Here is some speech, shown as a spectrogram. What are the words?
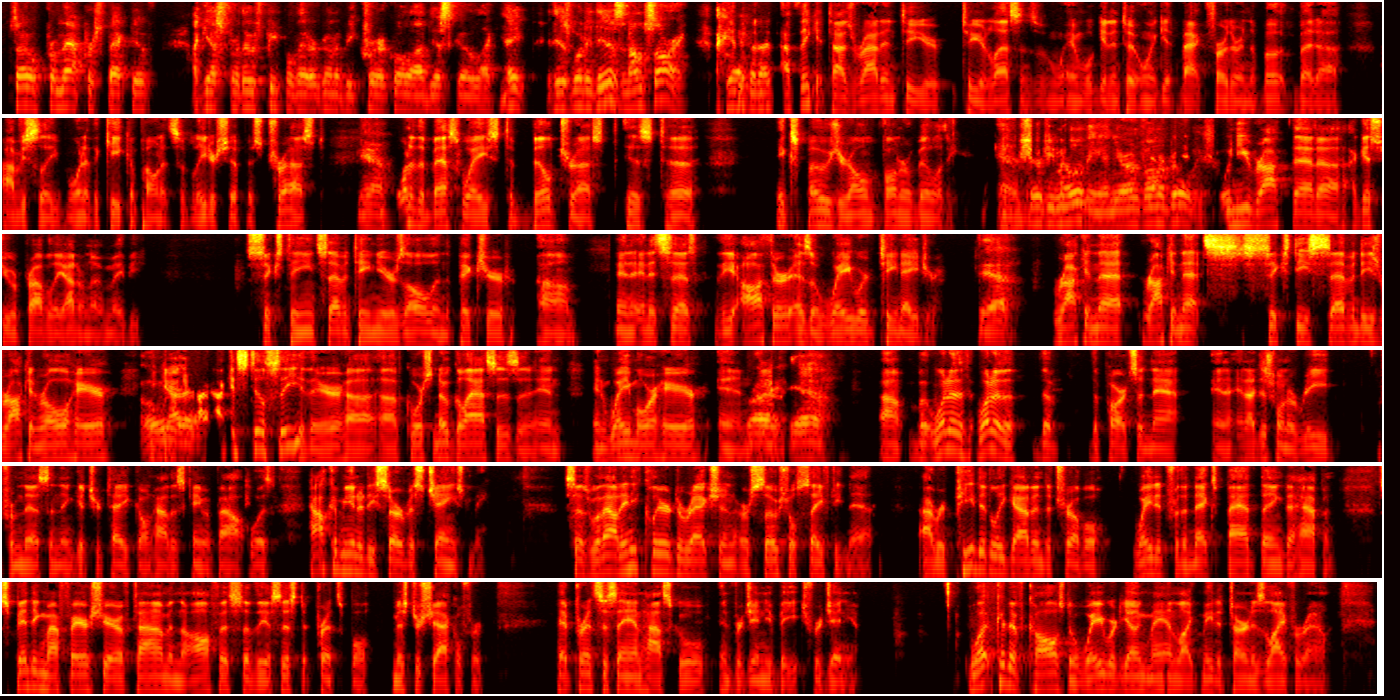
So, from that perspective, I guess for those people that are going to be critical, I just go like, "Hey, it is what it is," and I'm sorry. yeah, but I, I, think it ties right into your to your lessons, and we'll get into it when we get back further in the book. But uh, obviously one of the key components of leadership is trust. Yeah. One of the best ways to build trust is to expose your own vulnerability and show humility and your own vulnerabilities. When you rock that, uh, I guess you were probably, I don't know, maybe 16, 17 years old in the picture. Um, and, and it says the author as a wayward teenager. Yeah. Rocking that, rocking that 60s, 70s rock and roll hair. Oh, yeah. I, I could still see you there. Uh, uh, of course, no glasses and, and, and way more hair. And right. Yeah. Uh, but one of the, one of the, the, the parts in that, and, and I just want to read from this and then get your take on how this came about was how community service changed me. It says without any clear direction or social safety net, I repeatedly got into trouble, waited for the next bad thing to happen, spending my fair share of time in the office of the assistant principal, Mr. Shackelford, at Princess Anne High School in Virginia Beach, Virginia. What could have caused a wayward young man like me to turn his life around?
